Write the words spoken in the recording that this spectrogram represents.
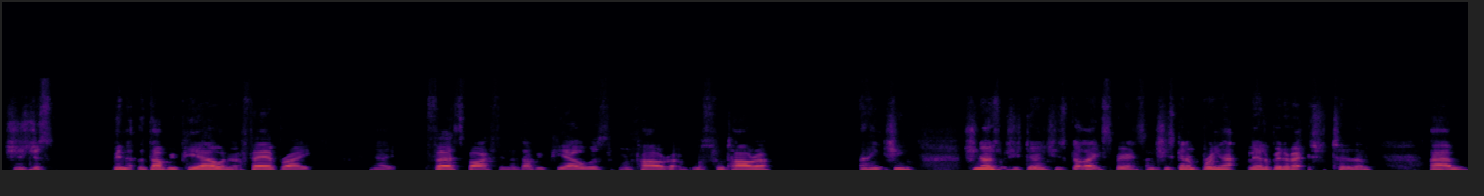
she's just been at the WPL and at Fair Break. You know, first five in the WPL was from Tara. Was from Tara. I think she she knows what she's doing. She's got that experience, and she's going to bring that little bit of extra to them. Um,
